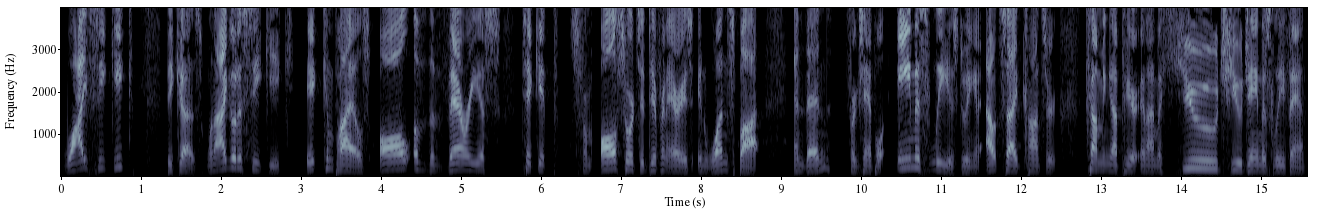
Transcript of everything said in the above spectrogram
Why SeatGeek? Because when I go to SeatGeek, it compiles all of the various tickets from all sorts of different areas in one spot. And then, for example, Amos Lee is doing an outside concert coming up here, and I'm a huge, huge Amos Lee fan.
